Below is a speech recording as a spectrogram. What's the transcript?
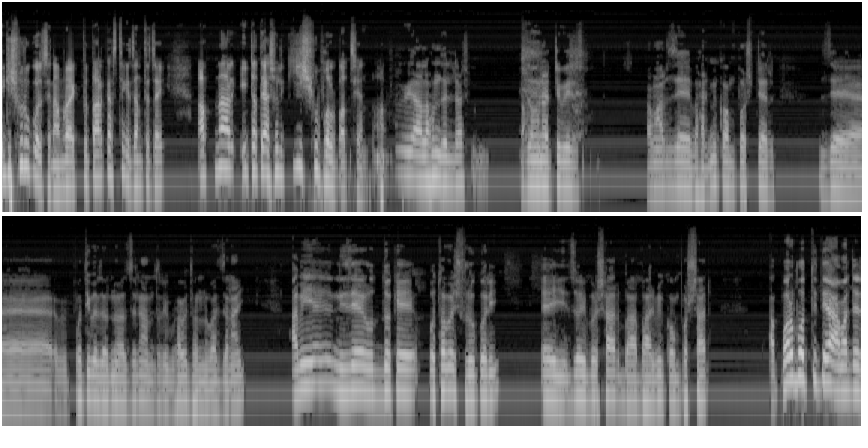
এটি শুরু করেছেন, আমরা একটু তার কাছ থেকে জানতে চাই, আপনার এটাতে আসলে কি সুফল পাচ্ছেন? আলহামদুলিল্লাহ, যমুনা টিভির আমার যে ভার্মি কম্পোস্টের যে প্রতিবেদন নেওয়ার জন্য আন্তরিকভাবে ধন্যবাদ জানাই। আমি নিজের উদ্যোগে প্রথমে শুরু করি। এই জৈব সার বা ভার্মি কম্পোস্ট সার। পরবর্তীতে আমাদের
